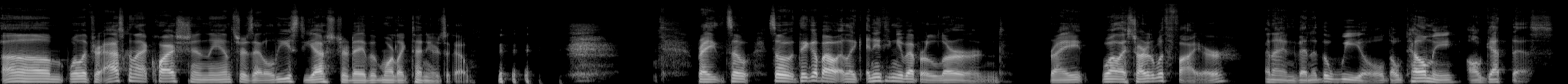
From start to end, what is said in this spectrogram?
Um, well, if you're asking that question, the answer is at least yesterday, but more like 10 years ago. right? So so think about like anything you've ever learned, right? Well, I started with fire and I invented the wheel. Don't tell me I'll get this.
